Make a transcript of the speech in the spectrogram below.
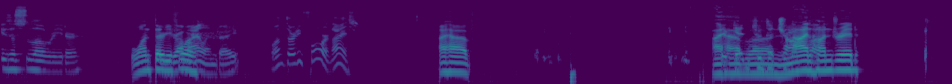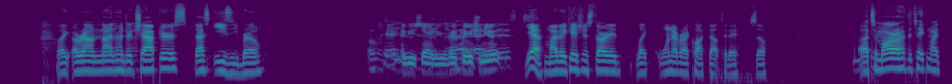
He's a slow reader. 134. Drum Island, right? 134, nice. I have I You're have to the uh, 900 like around 900 chapters. That's easy, bro. Okay. Have you started your vacation yet? Yeah, my vacation started like whenever I clocked out today. So uh, tomorrow I have to take my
